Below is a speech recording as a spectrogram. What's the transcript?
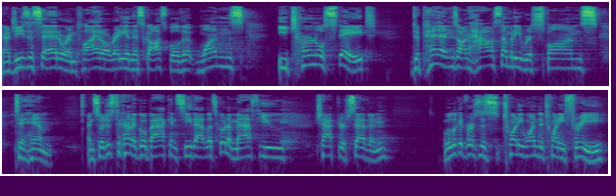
Now, Jesus said or implied already in this gospel that one's eternal state depends on how somebody responds to him. And so just to kind of go back and see that, let's go to Matthew chapter 7. We'll look at verses 21 to 23.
